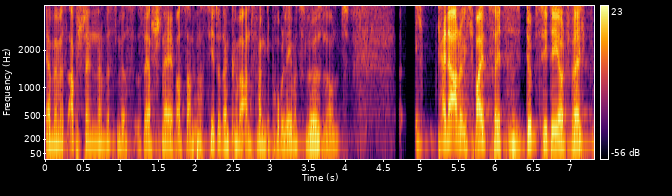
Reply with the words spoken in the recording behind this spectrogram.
Ja, wenn wir es abstellen, dann wissen wir es sehr schnell, was dann mhm. passiert und dann können wir anfangen, die Probleme zu lösen und ich, keine Ahnung, ich weiß, vielleicht ist das die dümmste Idee und vielleicht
